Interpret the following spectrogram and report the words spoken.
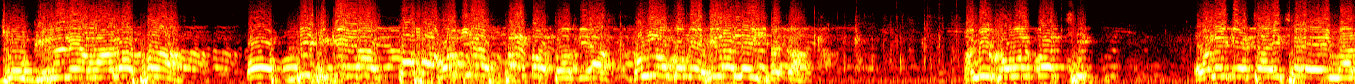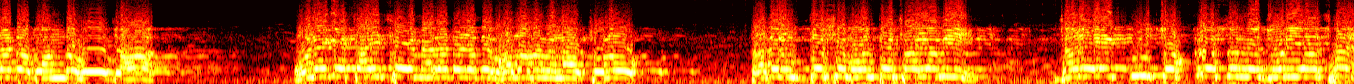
जो गिरने वाला था वो बिछ गया तबाह हो गया बर्बाद हो गया उन लोगों को हिला नहीं सका আমি খবর পাচ্ছি অনেকে চাইছে এই মেলাটা বন্ধ হয়ে যাওয়া অনেকে চাইছে এই মেলাটা যাতে ভালোভাবে না চলুক তাদের উদ্দেশ্যে বলতে চাই আমি যারা একটু চক্রের সঙ্গে জড়িয়ে আছেন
